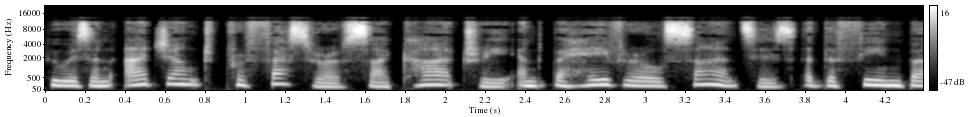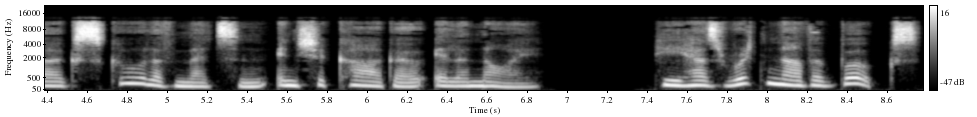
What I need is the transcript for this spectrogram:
who is an adjunct professor of psychiatry and behavioral sciences at the Feinberg School of Medicine in Chicago, Illinois. He has written other books,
